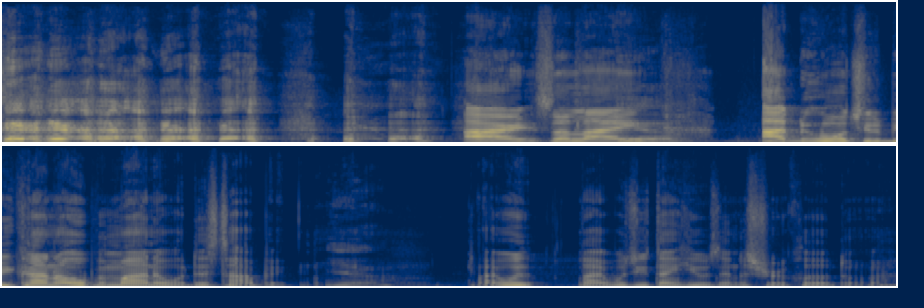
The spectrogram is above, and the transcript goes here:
yes. All right, so like, Yeah. I do want you to be kind of open minded with this topic. yeah. Like, what, like, what you think he was in the strip club doing?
